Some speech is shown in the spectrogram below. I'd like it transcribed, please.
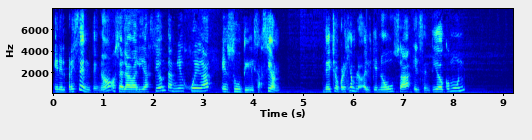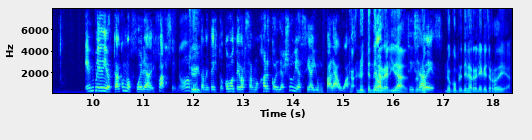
en el presente, ¿no? O sea, la validación también juega en su utilización. De hecho, por ejemplo, el que no usa el sentido común en medio está como fuera de fase, ¿no? Justamente esto, ¿cómo te vas a mojar con la lluvia si hay un paraguas? No entendés la realidad. Si no, sabes. No, comprendes la realidad que te rodea.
